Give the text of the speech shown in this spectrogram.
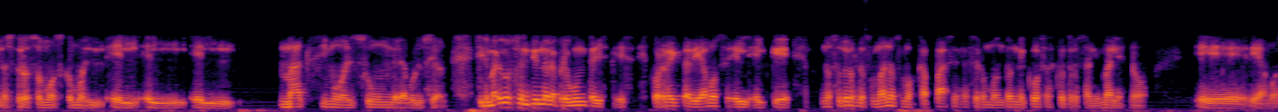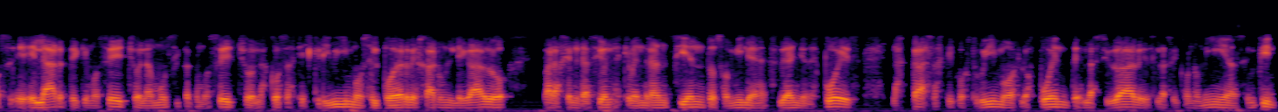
nosotros somos como el, el, el, el máximo, el zoom de la evolución. Sin embargo, yo entiendo la pregunta y es, es, es correcta, digamos, el que nosotros los humanos somos capaces de hacer un montón de cosas que otros animales no eh, digamos, el arte que hemos hecho, la música que hemos hecho, las cosas que escribimos, el poder dejar un legado para generaciones que vendrán cientos o miles de años después, las casas que construimos, los puentes, las ciudades, las economías, en fin,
